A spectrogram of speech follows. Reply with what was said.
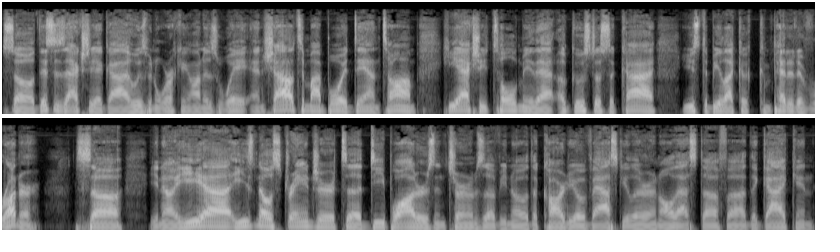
So this is actually a guy who has been working on his weight. And shout out to my boy Dan Tom. He actually told me that Augusto Sakai used to be like a competitive runner. So you know he uh, he's no stranger to deep waters in terms of you know the cardiovascular and all that stuff. Uh, the guy can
